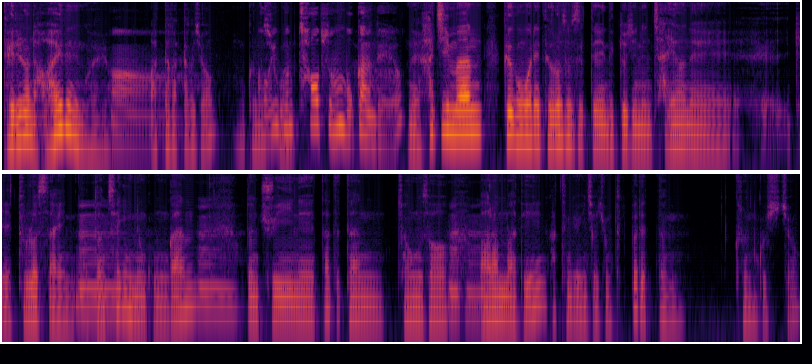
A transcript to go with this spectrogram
데리러 나와야 되는 거예요. 어. 왔다 갔다 그죠? 음, 그러면서 거기 그럼 차 없으면 못 가는 데예요? 네, 하지만 그 공원에 들어섰을 때 느껴지는 자연에 이렇게 둘러싸인 음. 어떤 책 읽는 공간, 음. 어떤 주인의 따뜻한 정서, 음흠. 말 한마디 같은 게 굉장히 좀 특별했던 그런 곳이죠.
